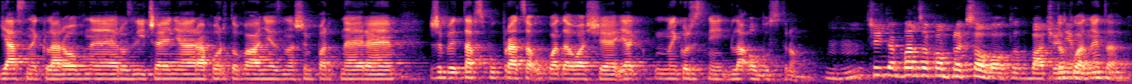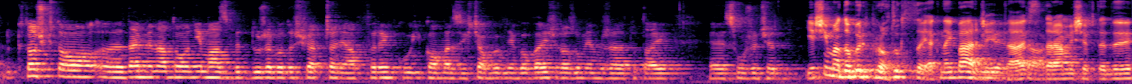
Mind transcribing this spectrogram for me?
jasne, klarowne rozliczenia, raportowanie z naszym partnerem, żeby ta współpraca układała się jak najkorzystniej dla obu stron. Mhm. Czyli tak bardzo kompleksowo o to dbacie. nie Dokładnie ma- tak. Ktoś, kto e, dajmy na to nie ma zbyt dużego doświadczenia w rynku e-commerce i chciałby w niego wejść, rozumiem, że tutaj e, służycie Jeśli ma dobry produkt, to jak najbardziej, Nie, tak? tak. Staramy się wtedy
